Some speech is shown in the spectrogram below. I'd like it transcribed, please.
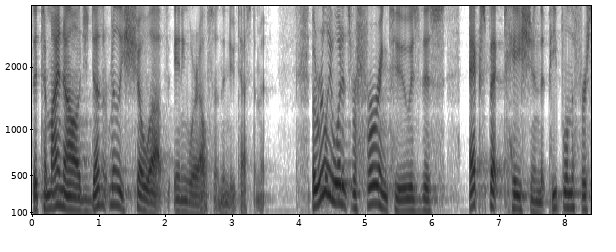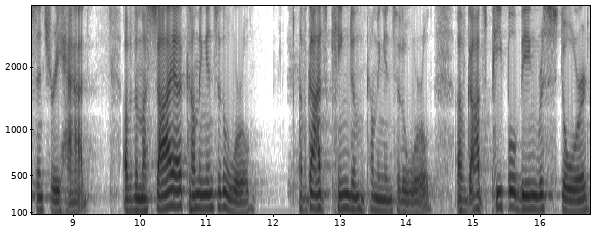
that, to my knowledge, doesn't really show up anywhere else in the New Testament. But really, what it's referring to is this expectation that people in the first century had of the Messiah coming into the world, of God's kingdom coming into the world, of God's people being restored,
